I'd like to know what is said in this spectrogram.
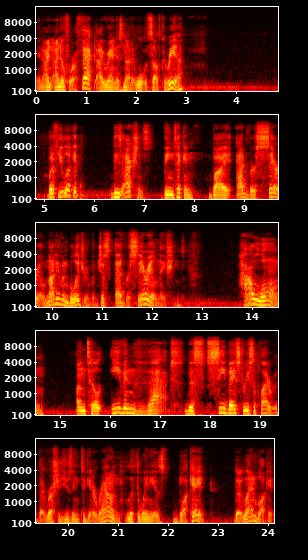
And I, I know for a fact Iran is not at war with South Korea. But if you look at these actions being taken by adversarial, not even belligerent, but just adversarial nations, how long until even that, this sea based resupply route that Russia is using to get around Lithuania's blockade, the land blockade,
